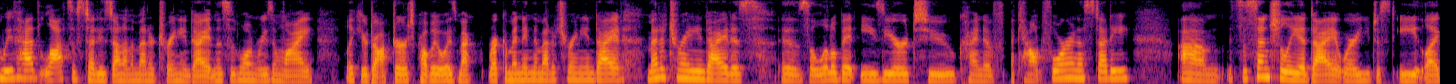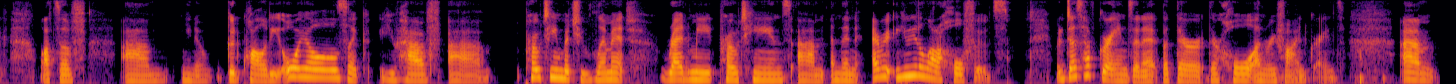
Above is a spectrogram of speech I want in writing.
we've had lots of studies done on the Mediterranean diet, and this is one reason why, like your doctor is probably always me- recommending the Mediterranean diet. Mediterranean diet is is a little bit easier to kind of account for in a study. Um, it's essentially a diet where you just eat like lots of, um, you know, good quality oils. Like you have, uh, protein, but you limit red meat proteins. Um, and then every, you eat a lot of whole foods, but it does have grains in it, but they're, they're whole unrefined grains. Um,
